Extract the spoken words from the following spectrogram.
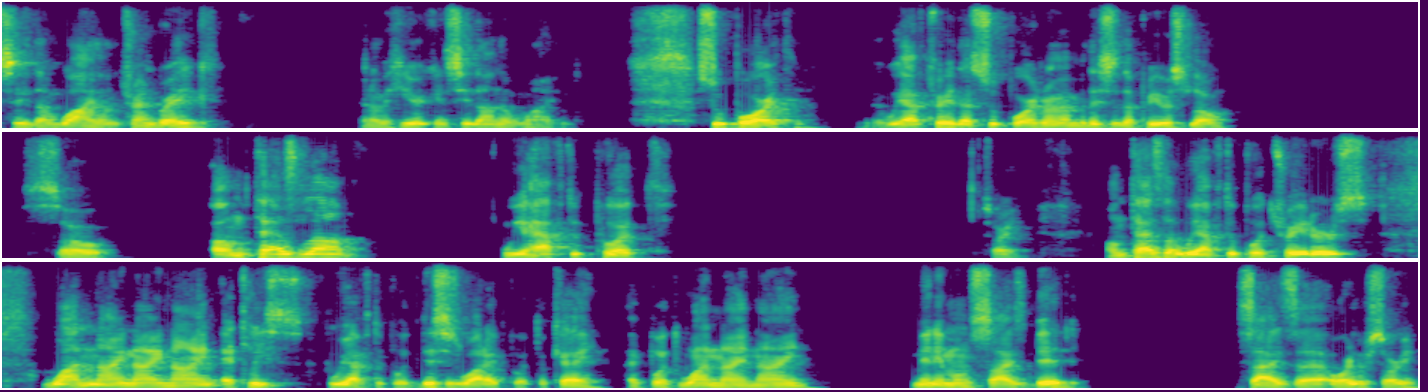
see the unwind on trend break. And over here, you can see the unwind. Support, we have traded at support. Remember, this is the previous low. So on Tesla, we have to put sorry, on Tesla, we have to put traders 1999, at least we have to put, this is what I put, okay? I put 199 minimum size bid, size uh, order, sorry.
